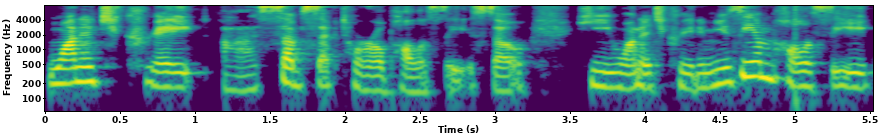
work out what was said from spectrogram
wanted to create uh, subsectoral policies. So he wanted to create a museum policy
